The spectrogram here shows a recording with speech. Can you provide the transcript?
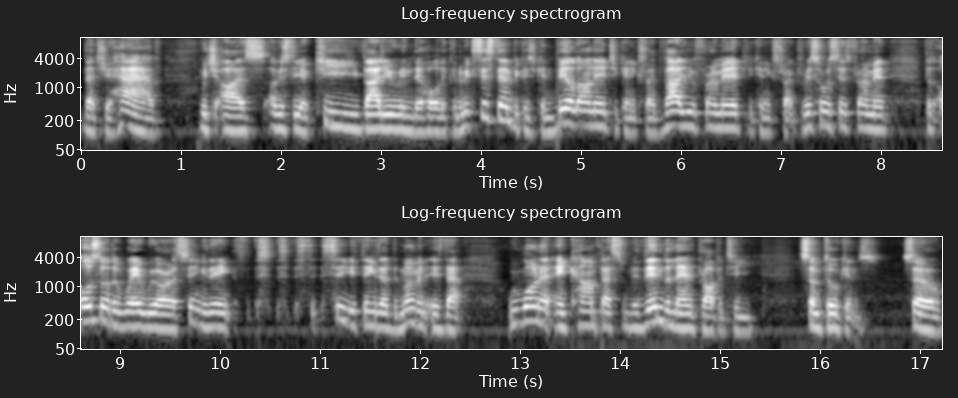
that you have which has obviously a key value in the whole economic system because you can build on it, you can extract value from it, you can extract resources from it. But also the way we are seeing things, things at the moment is that we want to encompass within the land property some tokens. So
